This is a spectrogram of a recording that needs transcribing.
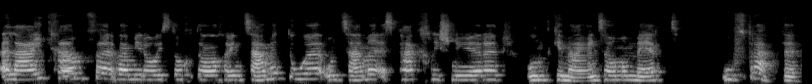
allein kämpfen, wenn wir uns doch da zusammentun können und zusammen ein Päckchen schnüren und gemeinsam am Markt auftreten.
